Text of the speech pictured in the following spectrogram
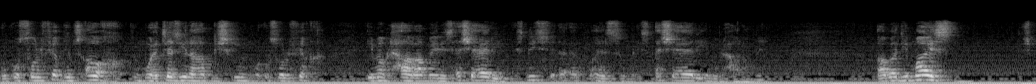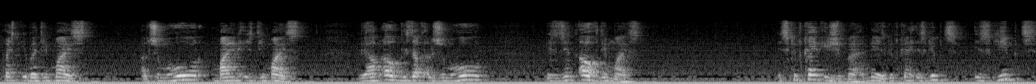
Und Usul Fiqh gibt es auch, Mu'tazila haben geschrieben, Usul Fiqh, Imam al-Haramain ist Ash'ari, ist nicht äh, ist Ash'ari Imam al-Haramain. Aber die meisten, spricht über die meisten. Al-Jumhur meine ich die meisten. Wir haben auch gesagt, Al-Jumhur sind auch die meisten. Es gibt kein Ijma. Nee, es gibt kein, es gibt, es gibt,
